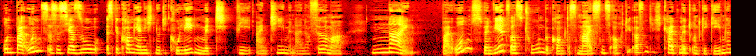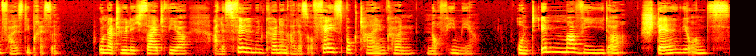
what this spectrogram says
Und bei uns ist es ja so, es bekommen ja nicht nur die Kollegen mit, wie ein Team in einer Firma. Nein, bei uns, wenn wir etwas tun, bekommt es meistens auch die Öffentlichkeit mit und gegebenenfalls die Presse. Und natürlich, seit wir alles filmen können, alles auf Facebook teilen können, noch viel mehr. Und immer wieder stellen wir uns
